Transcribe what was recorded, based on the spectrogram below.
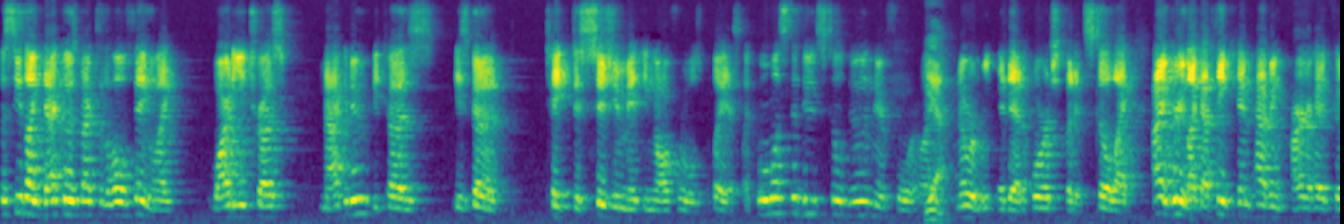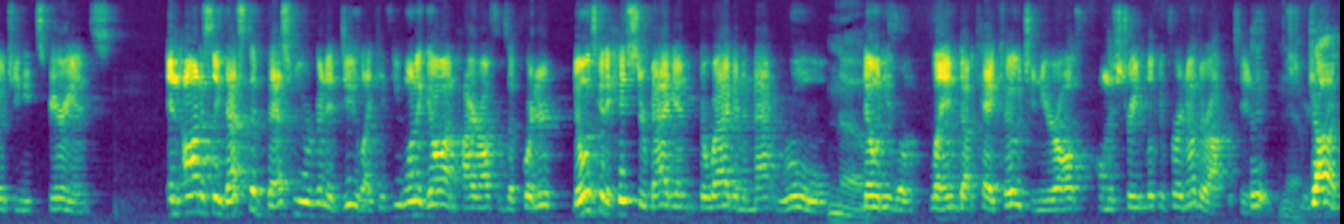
but see, like that goes back to the whole thing. Like, why do you trust McAdoo? Because he's gonna take decision making off rules plays. Like, well, what's the dude still doing there for? Like, Yeah. I know we're beating a dead horse, but it's still like I agree. Like, I think him having prior head coaching experience. And honestly, that's the best we were going to do. Like, if you want to go on hire offensive coordinator, no one's going to hitch their wagon, their wagon to Matt Rhule, No. knowing he's a lame duck head coach, and you're off on the street looking for another opportunity. John,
